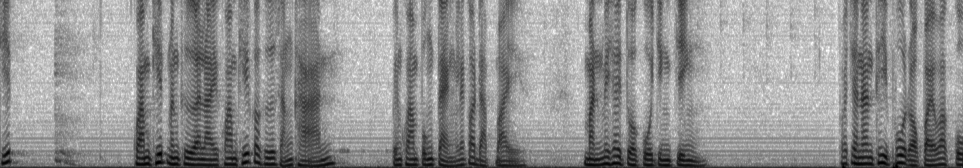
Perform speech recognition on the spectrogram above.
คิด ความคิดมันคืออะไร ความคิดก็คือสังขาร เป็นความปรุงแต่งแล้วก็ดับไป มันไม่ใช่ตัวกูจริง ๆ เพราะฉะนั้นที่พูดออกไปว่ากู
